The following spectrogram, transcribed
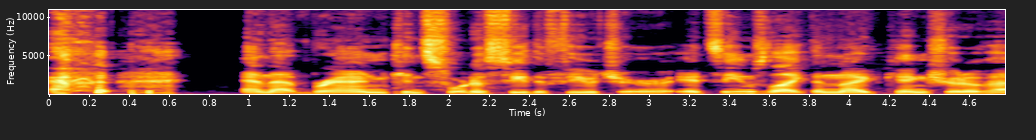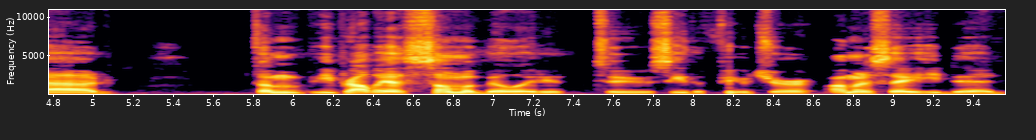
and that Bran can sort of see the future, it seems like the Night King should have had some. He probably has some ability to see the future. I'm going to say he did.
